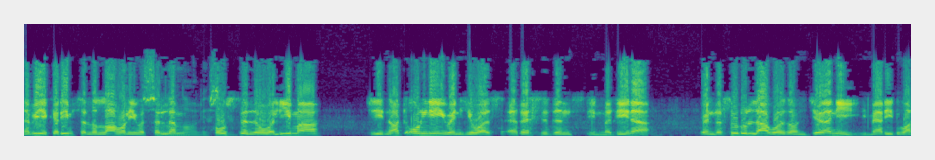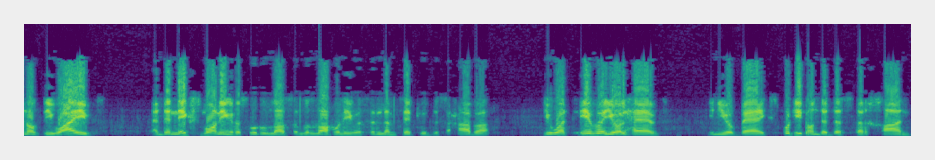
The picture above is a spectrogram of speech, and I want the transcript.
Nabi Kareem sallallahu alayhi wasallam hosted the walima not only when he was a resident in Medina, when Rasulullah was on journey, he married one of the wives. And the next morning, Rasulullah sallallahu alayhi wasallam said to the Sahaba, whatever you'll have in your bags, put it on the dastarkhan."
